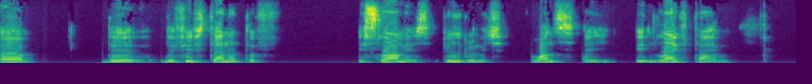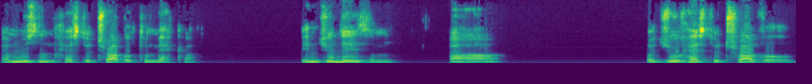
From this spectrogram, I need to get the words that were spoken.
Uh, the the fifth tenet of Islam is pilgrimage. Once a, in lifetime, a Muslim has to travel to Mecca. In Judaism, uh, a Jew has to travel,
